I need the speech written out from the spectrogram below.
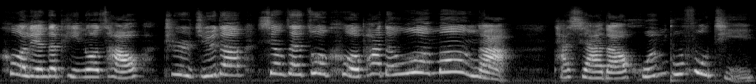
可怜的匹诺曹只觉得像在做可怕的噩梦啊！他吓得魂不附体。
